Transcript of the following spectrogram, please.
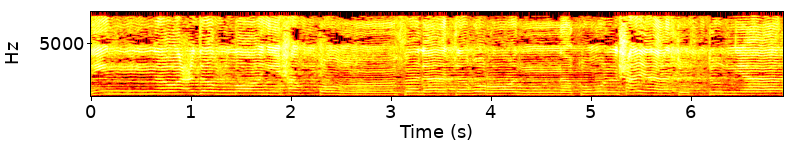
إن وعد الله حق فلا تغرنكم الحياة الدنيا.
